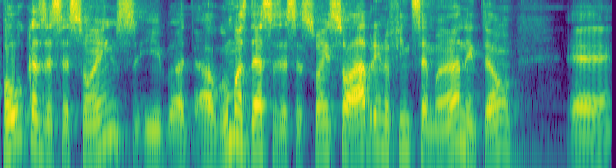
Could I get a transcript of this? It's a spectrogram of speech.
poucas exceções, e algumas dessas exceções só abrem no fim de semana, então, é,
